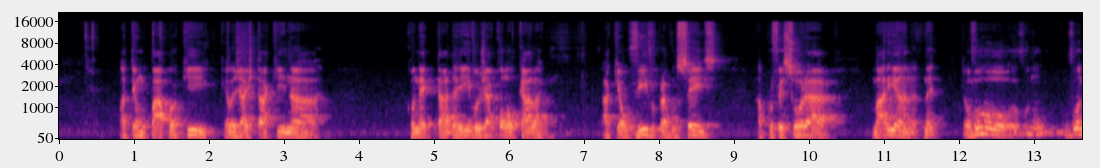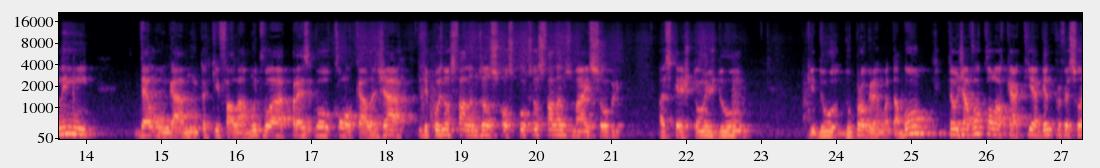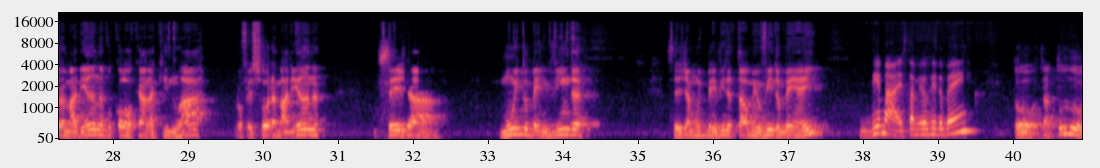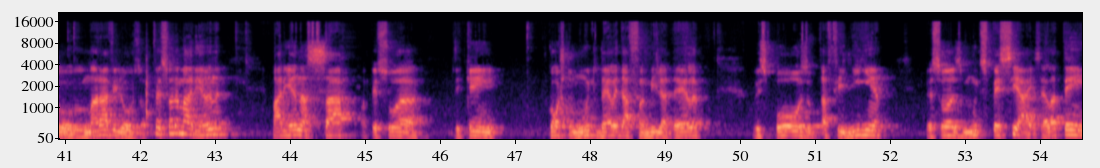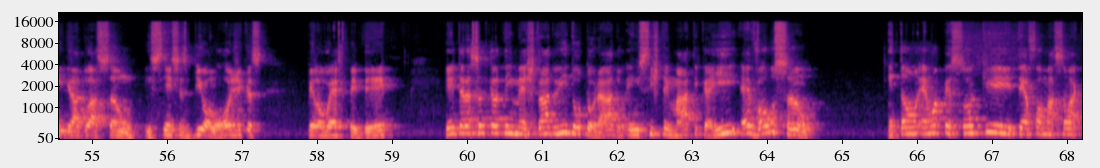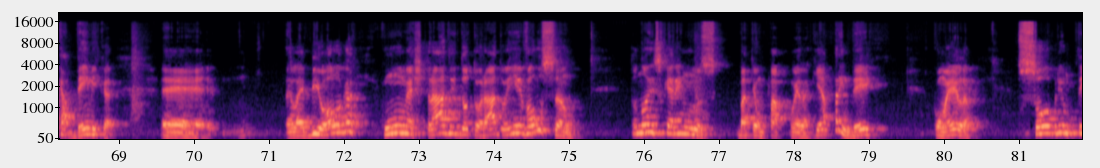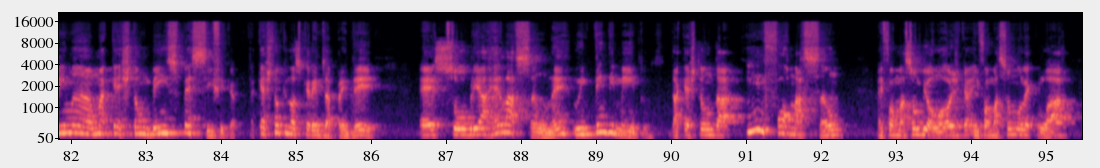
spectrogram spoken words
ter um papo aqui, que ela já está aqui na conectada aí, vou já colocá-la aqui ao vivo para vocês, a professora Mariana, né? Então, vou, vou, não vou nem delongar muito aqui, falar muito, vou, vou colocá-la já, e depois nós falamos, aos, aos poucos, nós falamos mais sobre as questões do, do, do, programa, tá bom? Então, já vou colocar aqui a grande professora Mariana, vou colocar aqui no ar. Professora Mariana, seja muito bem-vinda. Seja muito bem-vinda. Está me ouvindo bem aí? Demais. Está me ouvindo bem? Tô, tá tudo maravilhoso. A professora Mariana, Mariana Sá, uma pessoa de quem gosto muito dela e da família dela, do esposo, da filhinha, pessoas muito especiais. Ela tem graduação em ciências biológicas pela UFPB. E é interessante que ela tem mestrado e doutorado em sistemática e evolução. Então, é uma pessoa que tem a formação acadêmica é, ela é bióloga com mestrado e doutorado em evolução. Então, nós queremos bater um papo com ela aqui, aprender com ela sobre um tema, uma questão bem específica. A questão que nós queremos aprender é sobre a relação, né, o entendimento da questão da informação, a informação biológica, a informação molecular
